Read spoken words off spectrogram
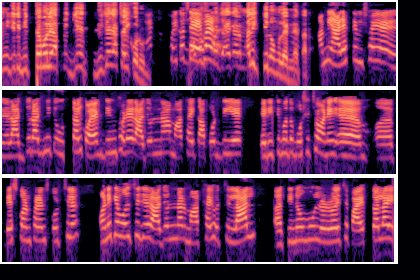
আমি যদি মিথ্যে বলি আপনি গিয়ে নিজে যাচাই করুন। জায়গার মালিক তৃণমূলের নেতারা। আমি আরেকটা বিষয়ে রাজ্য রাজনীতি উত্তাল কয়েকদিন ধরে রাজন্যা মাথায় কাপড় দিয়ে রীতিমতো বসেছে। অনেক প্রেস কনফারেন্স করছিলেন। অনেকে বলছে যে রাজন্যার মাথায় হচ্ছে লাল তৃণমূল রয়েছে পায়ের তলায়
